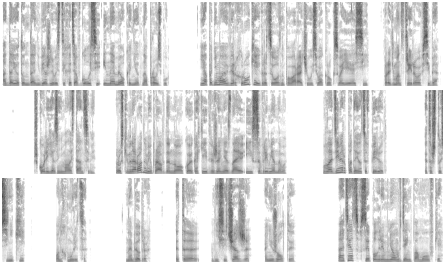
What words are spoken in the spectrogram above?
Отдает он дань вежливости, хотя в голосе и намека нет на просьбу. Я поднимаю вверх руки и грациозно поворачиваюсь вокруг своей оси, продемонстрировав себя. В школе я занималась танцами. Русскими народами, правда, но кое-какие движения знаю и из современного. Владимир подается вперед. «Это что, синяки?» Он хмурится. «На бедрах. Это не сейчас же, они желтые. Отец всыпал ремнем в день помолвки,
